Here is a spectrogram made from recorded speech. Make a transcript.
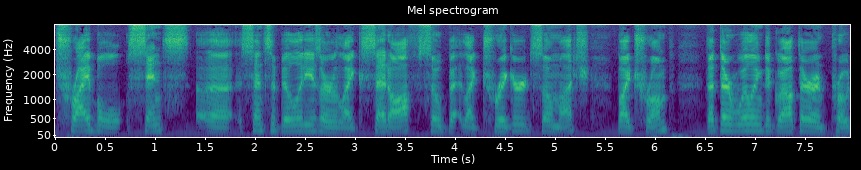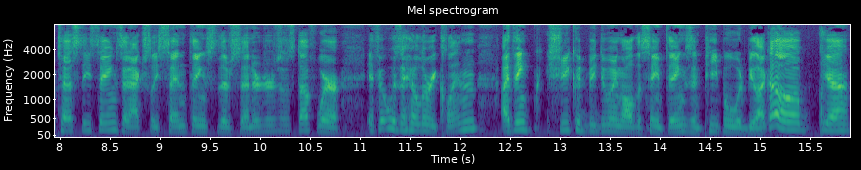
tribal sense uh, sensibilities are like set off so ba- like triggered so much by Trump that they're willing to go out there and protest these things and actually send things to their senators and stuff. Where if it was a Hillary Clinton, I think she could be doing all the same things and people would be like, oh yeah,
